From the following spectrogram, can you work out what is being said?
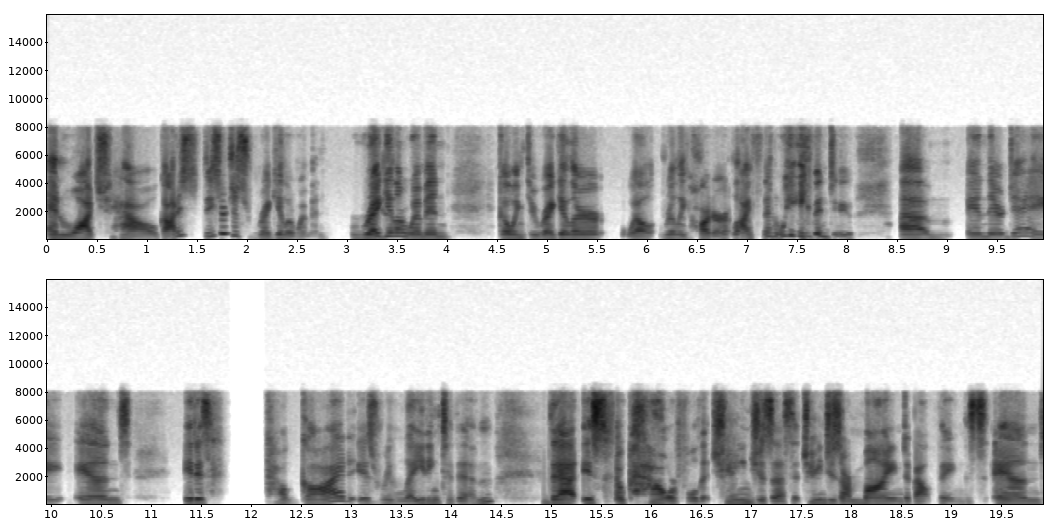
and watch how God is, these are just regular women, regular women going through regular, well, really harder life than we even do um, in their day. And it is how God is relating to them that is so powerful that changes us it changes our mind about things and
